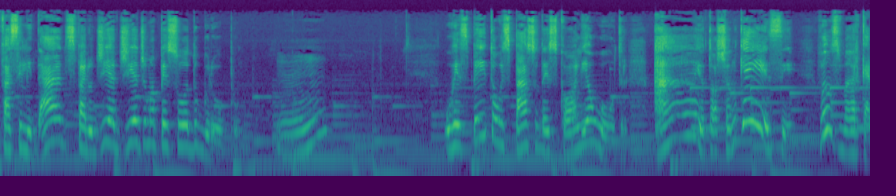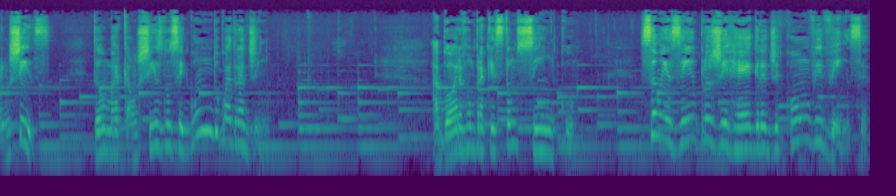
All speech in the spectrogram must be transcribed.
facilidades para o dia a dia de uma pessoa do grupo. Hum. O respeito ao espaço da escola e ao outro. Ah, eu tô achando que é esse. Vamos marcar um X? Então, marcar um X no segundo quadradinho. Agora vamos para a questão 5 são exemplos de regra de convivência.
